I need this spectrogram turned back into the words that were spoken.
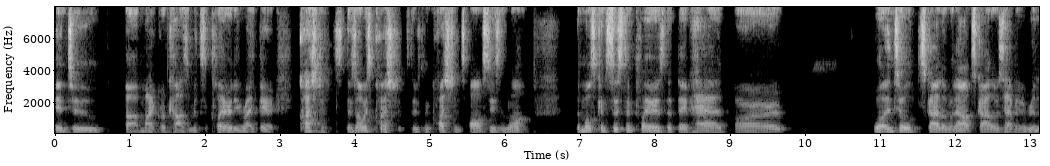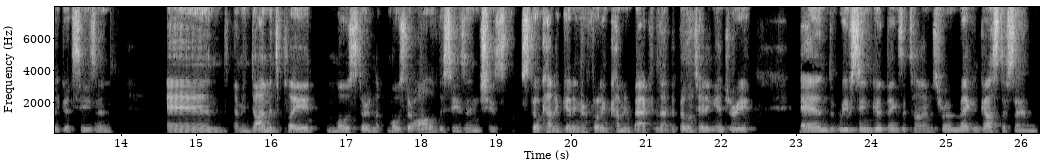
into uh, microcosm. It's a clarity right there. Questions. There's always questions. There's been questions all season long the most consistent players that they've had are well until Skylar went out. Skylar was having a really good season, and I mean Diamond's played most or most or all of the season. She's still kind of getting her footing, coming back from that debilitating injury, and we've seen good things at times from Megan Gustafson.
